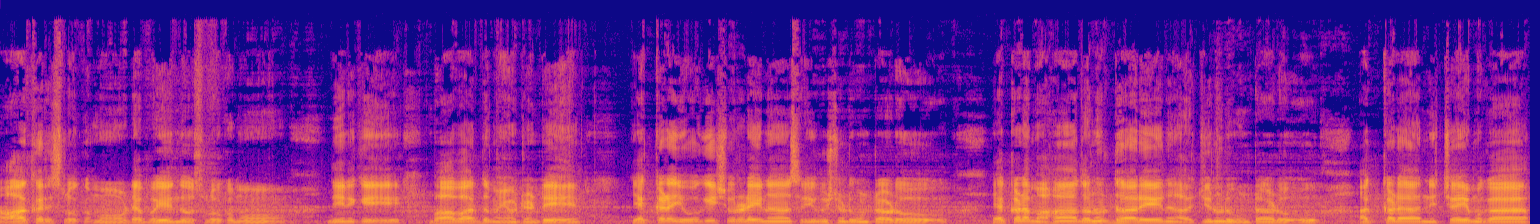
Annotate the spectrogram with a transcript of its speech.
ఆఖరి శ్లోకము డెబ్భై ఎనిమిదవ శ్లోకము. దీనికి భావార్థం ఏమిటంటే ఎక్కడ యోగేశ్వరుడైన శ్రీకృష్ణుడు ఉంటాడో ఎక్కడ మహాధనుర్ధారైన అర్జునుడు ఉంటాడో అక్కడ నిశ్చయముగా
